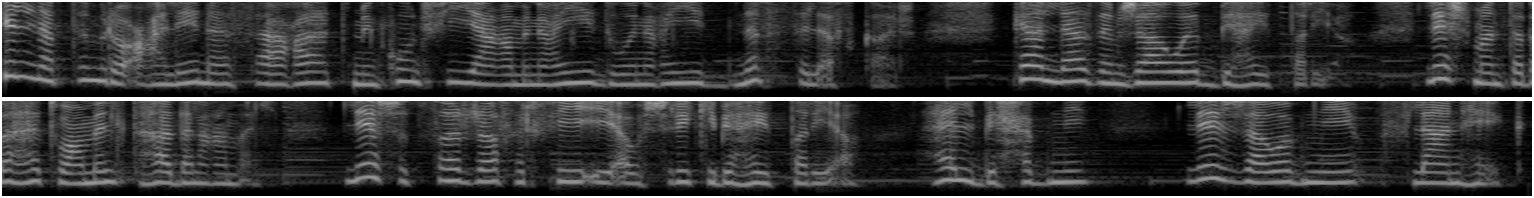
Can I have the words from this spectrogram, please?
كلنا بتمرق علينا ساعات منكون فيها عم نعيد ونعيد نفس الأفكار كان لازم جاوب بهاي الطريقة ليش ما انتبهت وعملت هذا العمل؟ ليش تصرف رفيقي أو شريكي بهاي الطريقة؟ هل بحبني؟ ليش جاوبني فلان هيك؟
